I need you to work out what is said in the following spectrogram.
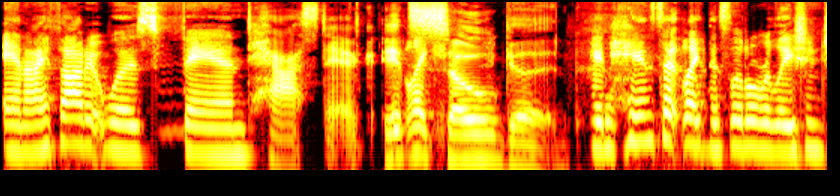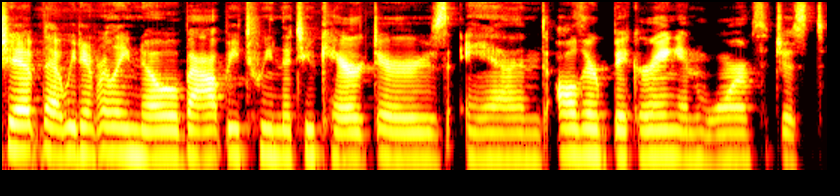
And I thought it was fantastic. It's it like so good. it hints at like this little relationship that we didn't really know about between the two characters and all their bickering and warmth just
